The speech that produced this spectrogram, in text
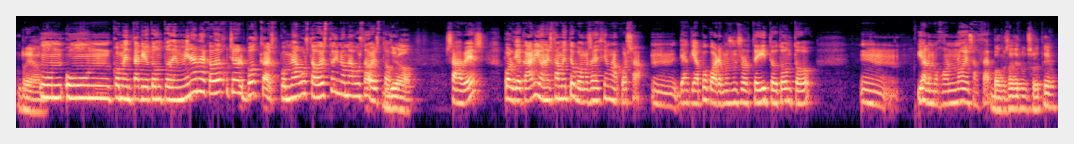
Real. Un, un comentario tonto de, mira, me acabo de escuchar el podcast, pues me ha gustado esto y no me ha gustado esto. Ya. ¿Sabes? Porque, Cari, honestamente, os vamos a decir una cosa. Mm, De aquí a poco haremos un sorteito tonto. mm, Y a lo mejor no es azar. Vamos a hacer un sorteo.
